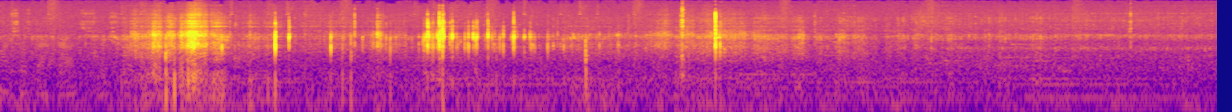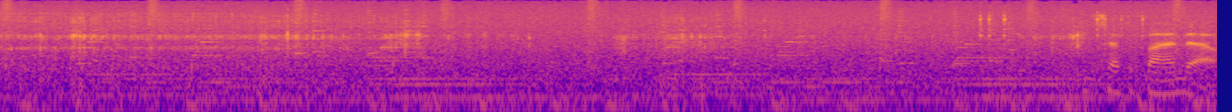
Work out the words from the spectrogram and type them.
Watch those back rods. Make sure. Just have to find out.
